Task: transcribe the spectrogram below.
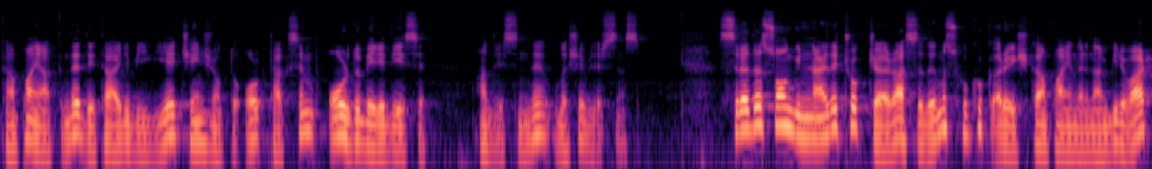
Kampanya hakkında detaylı bilgiye change.org Taksim Ordu Belediyesi adresinde ulaşabilirsiniz. Sırada son günlerde çokça rastladığımız hukuk arayış kampanyalarından biri var.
